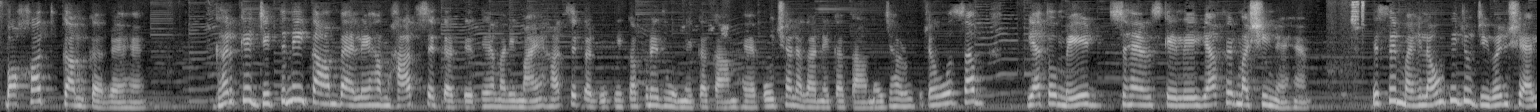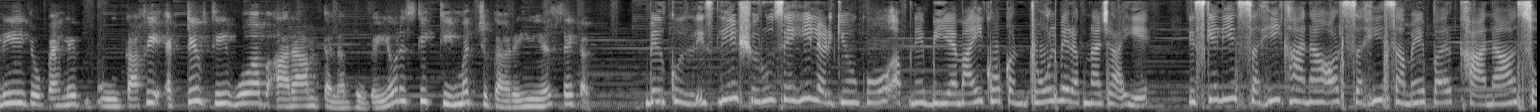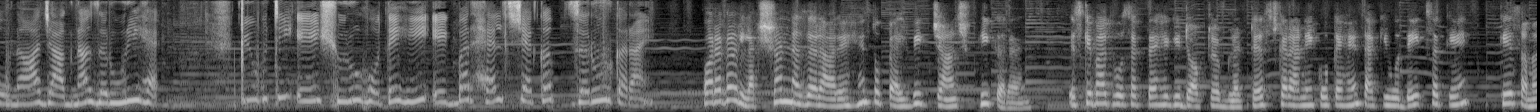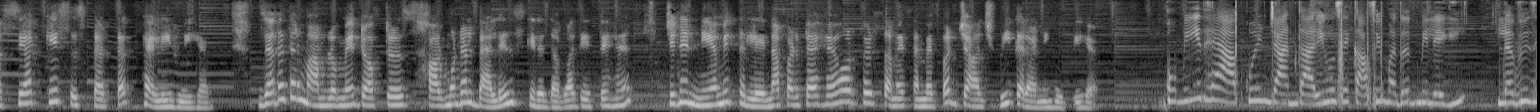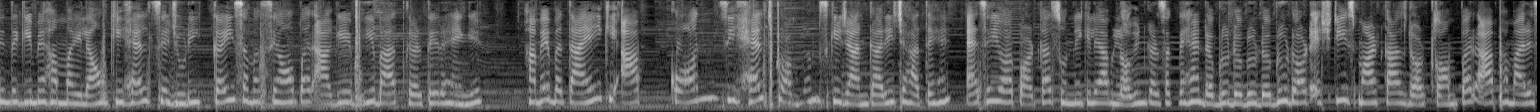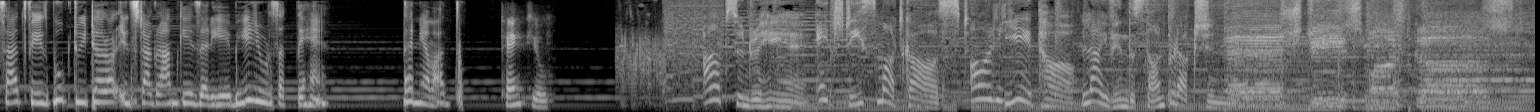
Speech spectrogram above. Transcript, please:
बहुत कम कर रहे हैं। घर के जितने काम पहले हम हाथ से करते थे, हमारी माएँ हाथ से करती थी, कपड़े धोने का काम है, पोछा लगाने का काम है, झाड़ू पोछा, वो सब या तो मेड्स हैं उसके लिए या फिर मशीनें हैं। इससे महिलाओं की जो जीवन शैली जो पहले काफ़ी एक्टिव थी, वो अब आराम तलब हो गई है और इसकी कीमत चुका रही है सेहत। बिल्कुल, इसलिए शुरू से ही लड़कियों को अपने बीएमआई को कंट्रोल में रखना चाहिए। इसके लिए सही खाना और सही समय पर खाना, सोना, जागना ज़रूरी है। प्यूबर्टी एज शुरू होते ही एक बार हेल्थ चेकअप ज़रूर कराएँ। और अगर लक्षण नज़र आ रहे हैं तो पेल्विक जाँच भी कराएँ। इसके बाद हो सकता है कि डॉक्टर ब्लड टेस्ट कराने को कहें, ताकि वो देख सकें कि समस्या किस स्तर तक फैली हुई है? ज़्यादातर मामलों में डॉक्टर्स हार्मोनल बैलेंस के लिए दवा देते हैं, जिन्हें नियमित लेना पड़ता है और फिर समय समय पर जाँच भी करानी होती है। उम्मीद है आपको इन जानकारियों से काफ़ी मदद मिलेगी। लव यू ज़िंदगी में हम महिलाओं की हेल्थ से जुड़ी कई समस्याओं पर आगे भी बात करते रहेंगे। हमें बताएँ कि आप कौन सी हेल्थ प्रॉब्लम्स की जानकारी चाहते हैं? ऐसे ही और पॉडकास्ट सुनने के लिए आप लॉग इन कर सकते हैं www.htsmartcast.com पर। आप हमारे साथ फेसबुक ट्विटर और इंस्टाग्राम के ज़रिए भी जुड़ सकते हैं। धन्यवाद। थैंक यू आप सुन रहे हैं एच डी स्मार्ट कास्ट और ये था live Hindustan production smart cast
